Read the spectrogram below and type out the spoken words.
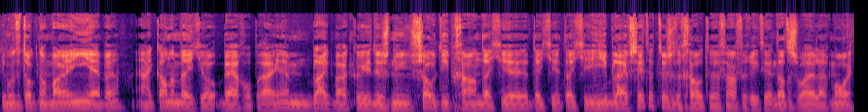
je moet het ook nog maar in je hebben. Hij kan een beetje bergop rijden. En blijkbaar kun je dus nu zo diep gaan dat je, dat, je, dat je hier blijft zitten tussen de grote favorieten. En dat is wel heel erg mooi.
